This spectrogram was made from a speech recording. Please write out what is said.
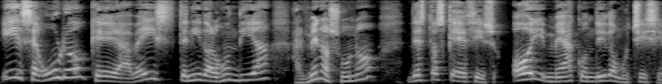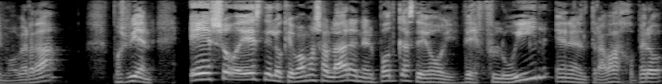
Y seguro que habéis tenido algún día, al menos uno, de estos que decís, hoy me ha cundido muchísimo, ¿verdad? Pues bien, eso es de lo que vamos a hablar en el podcast de hoy, de fluir en el trabajo. Pero,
